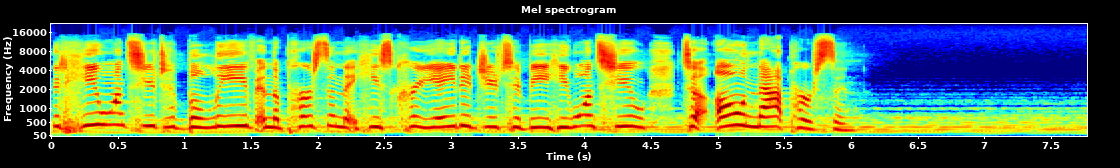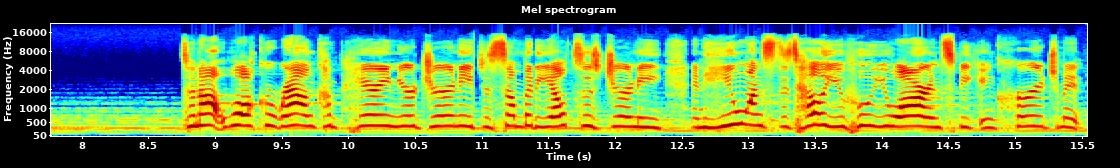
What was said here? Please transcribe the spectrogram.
That He wants you to believe in the person that He's created you to be. He wants you to own that person. To not walk around comparing your journey to somebody else's journey. And He wants to tell you who you are and speak encouragement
